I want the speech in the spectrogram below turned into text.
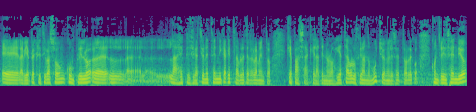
eh, la vía prescriptiva son cumplir eh, las especificaciones técnicas que establece el reglamento. ¿Qué pasa? Que la tecnología está evolucionando mucho en el sector de contraincendio.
